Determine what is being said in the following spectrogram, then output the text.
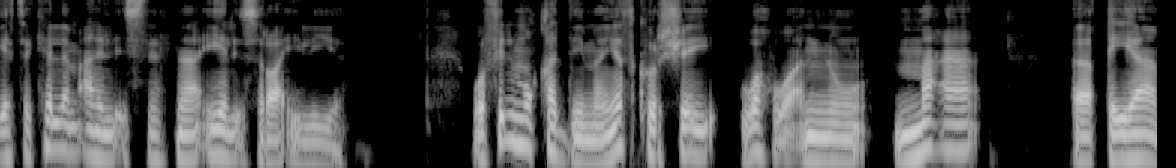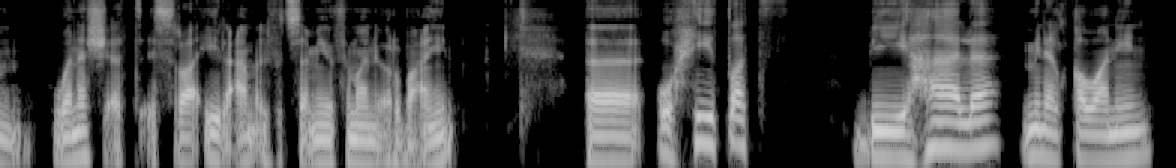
يتكلم عن الاستثنائية الإسرائيلية. وفي المقدمة يذكر شيء وهو أنه مع آه، قيام ونشأة إسرائيل عام 1948 آه، أحيطت بهالة من القوانين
